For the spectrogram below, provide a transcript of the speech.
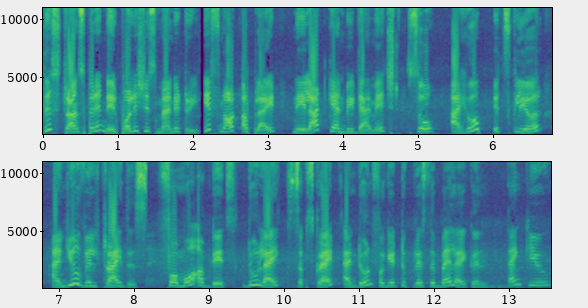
This transparent nail polish is mandatory. If not applied, nail art can be damaged. So, I hope it's clear and you will try this. For more updates, do like, subscribe and don't forget to press the bell icon. Thank you.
